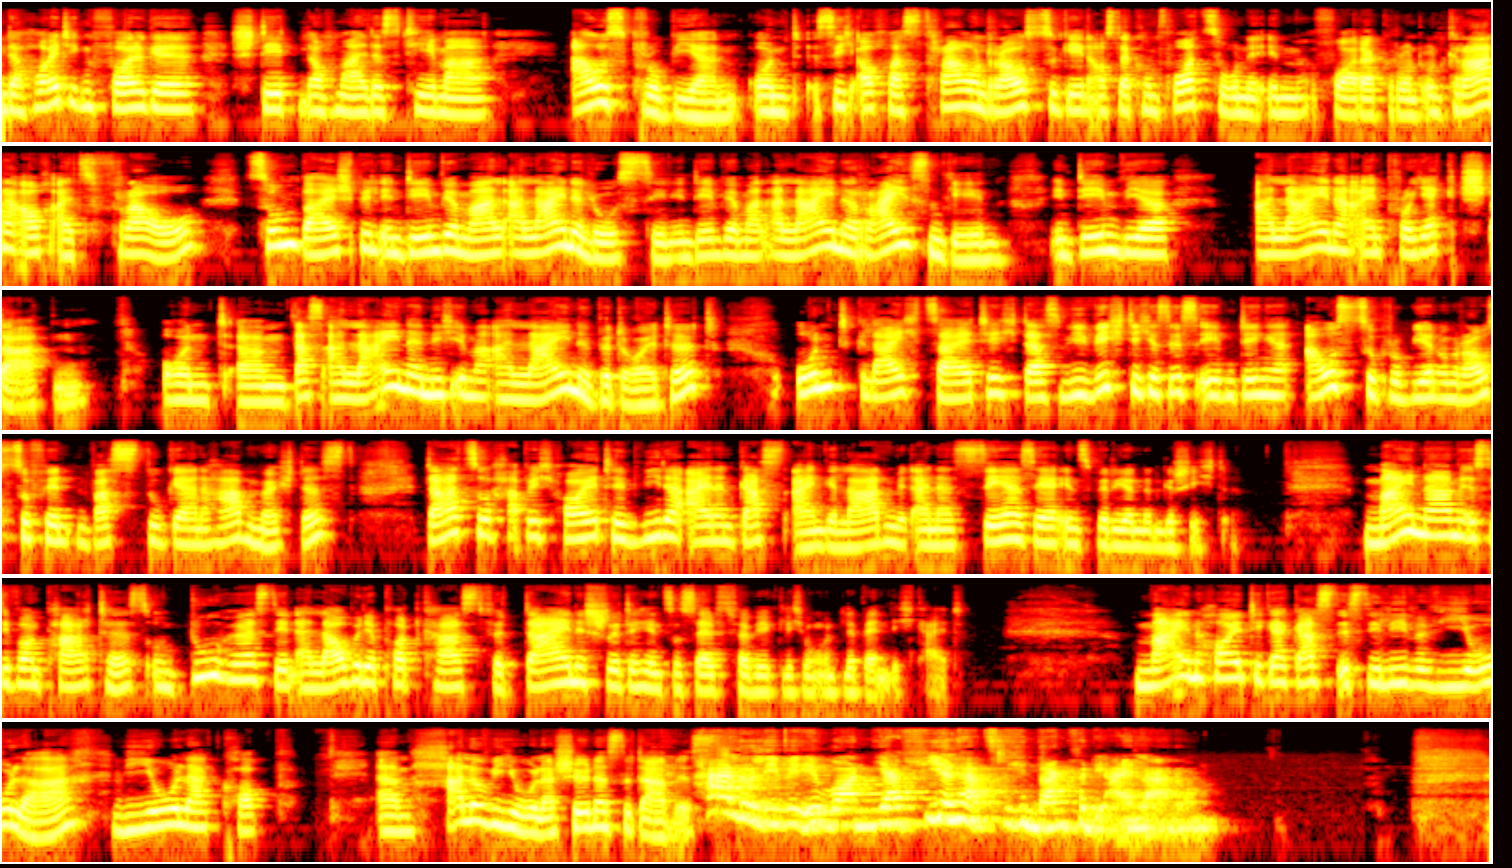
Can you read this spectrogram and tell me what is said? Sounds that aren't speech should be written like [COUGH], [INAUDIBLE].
In der heutigen Folge steht nochmal das Thema ausprobieren und sich auch was trauen, rauszugehen aus der Komfortzone im Vordergrund. Und gerade auch als Frau, zum Beispiel, indem wir mal alleine losziehen, indem wir mal alleine reisen gehen, indem wir alleine ein Projekt starten. Und ähm, das alleine nicht immer alleine bedeutet und gleichzeitig, dass wie wichtig es ist, eben Dinge auszuprobieren, um rauszufinden, was du gerne haben möchtest. Dazu habe ich heute wieder einen Gast eingeladen mit einer sehr, sehr inspirierenden Geschichte. Mein Name ist Yvonne Partes und du hörst den Erlaube dir Podcast für deine Schritte hin zur Selbstverwirklichung und Lebendigkeit. Mein heutiger Gast ist die liebe Viola, Viola Kopp. Ähm, hallo Viola, schön, dass du da bist. Hallo liebe Yvonne, ja, vielen herzlichen Dank für die Einladung.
